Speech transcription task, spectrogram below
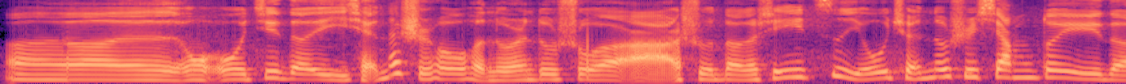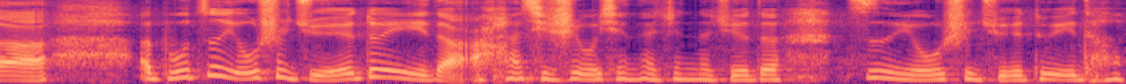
呃，我我记得以前的时候，很多人都说啊，说到的是自由全都是相对的，呃，不自由是绝对的哈。其实我现在真的觉得自由是绝对的，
